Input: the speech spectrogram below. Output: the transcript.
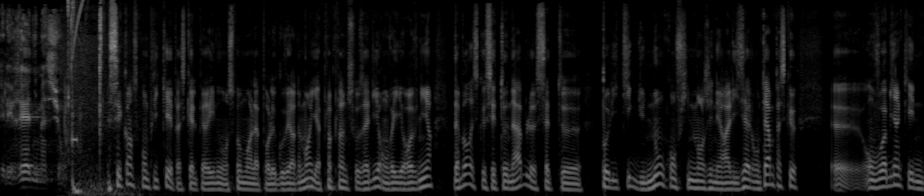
et les réanimations. Séquence compliquée, Pascal Perrineau, en ce moment-là pour le gouvernement? Il y a plein plein de choses à dire, on va y revenir. D'abord, est-ce que c'est tenable, cette euh, politique du non-confinement généralisé à long terme? Parce que euh, on voit bien qu'il y a une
